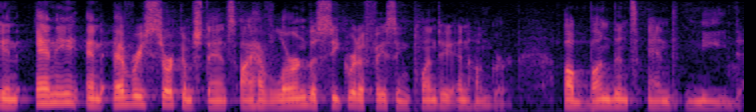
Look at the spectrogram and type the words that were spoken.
In any and every circumstance, I have learned the secret of facing plenty and hunger, abundance and need.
